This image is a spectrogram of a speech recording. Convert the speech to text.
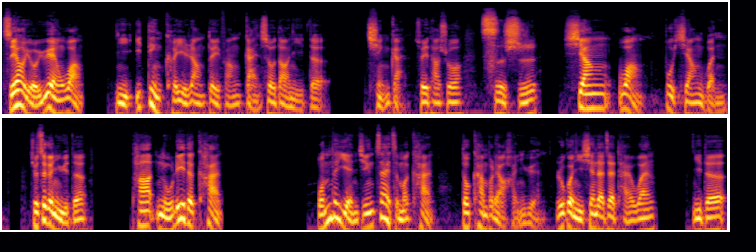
只要有愿望，你一定可以让对方感受到你的情感。所以他说：“此时相望不相闻。”就这个女的，她努力的看，我们的眼睛再怎么看都看不了很远。如果你现在在台湾，你的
